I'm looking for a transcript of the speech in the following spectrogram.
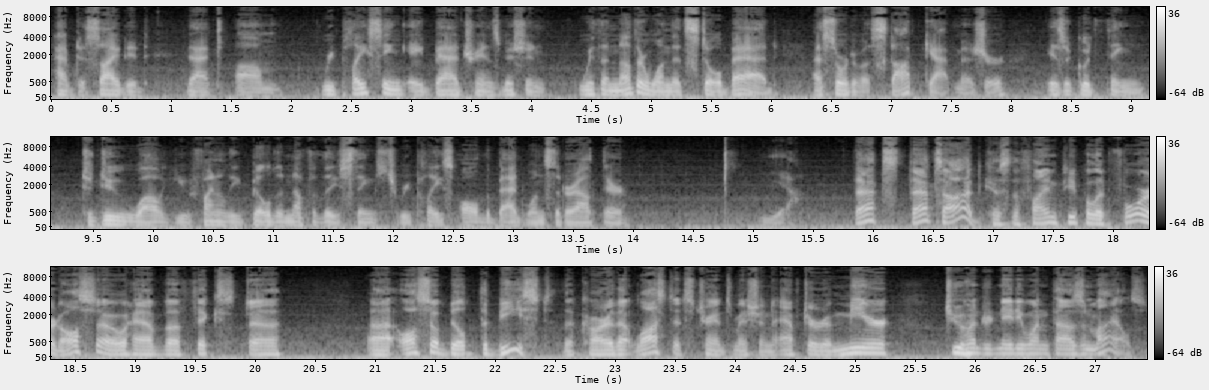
have decided that um, replacing a bad transmission with another one that's still bad as sort of a stopgap measure is a good thing to do while you finally build enough of these things to replace all the bad ones that are out there. Yeah. That's that's odd because the fine people at Ford also have uh, fixed, uh, uh, also built the Beast, the car that lost its transmission after a mere 281,000 miles.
